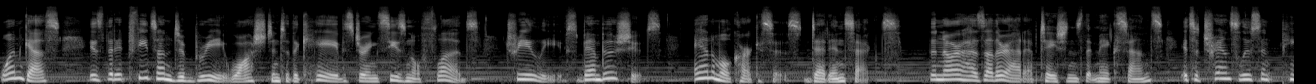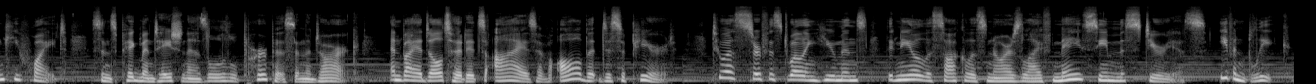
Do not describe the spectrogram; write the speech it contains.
One guess is that it feeds on debris washed into the caves during seasonal floods, tree leaves, bamboo shoots, animal carcasses, dead insects. The nar has other adaptations that make sense. It's a translucent pinky white, since pigmentation has little purpose in the dark. And by adulthood, its eyes have all but disappeared. To us surface dwelling humans, the Neolissochilus nar's life may seem mysterious, even bleak.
